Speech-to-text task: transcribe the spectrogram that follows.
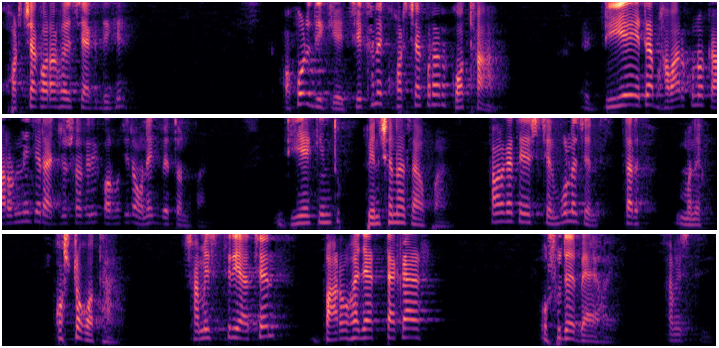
খরচা করা হয়েছে একদিকে অপরদিকে যেখানে খরচা করার কথা, ডিএ এটা ভাবার কোনো কারণ নেই যে রাজ্য সরকারি কর্মচারীরা অনেক বেতন পান। ডিএ কিন্তু পেনশনাররাও পান। আমার কাছে এসছেন, বলেছেন তার মানে কষ্ট কথা। স্বামী স্ত্রী আছেন, বারো হাজার টাকার ওষুধের ব্যয় হয় স্বামী স্ত্রীর।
